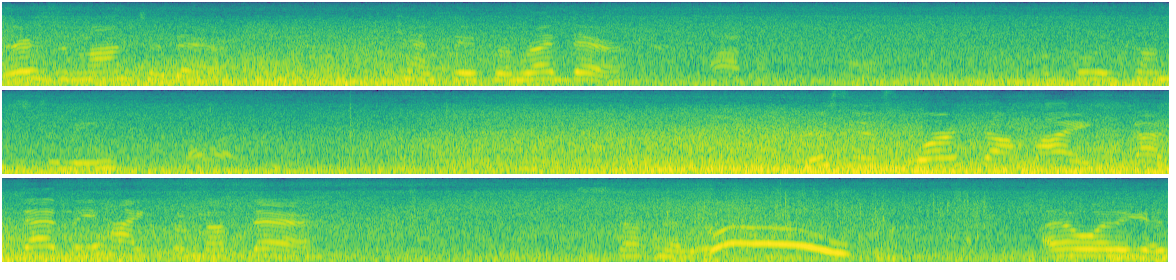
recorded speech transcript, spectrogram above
There's the manta there. You can't see it from right there. Hopefully it comes to me. This is worth the hike, that deadly hike from up there. Definitely. Woo! I don't want gonna get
